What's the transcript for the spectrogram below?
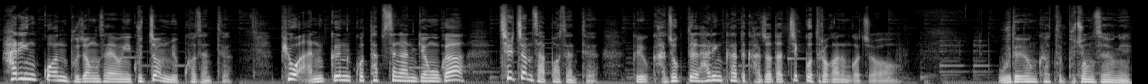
할인권 부정 사용이 9.6%. 표 안 끊고 탑승한 경우가 7.4%. 그리고 가족들 할인카드 가져다 찍고 들어가는 거죠. 우대용 카드 부정 사용이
